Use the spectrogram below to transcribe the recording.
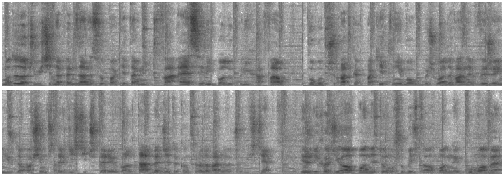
Modele oczywiście napędzane są pakietami 2S, LiPo lub LiHV. W obu przypadkach pakiety nie mogą być ładowane wyżej niż do 8,44 V. Będzie to kontrolowane oczywiście. Jeżeli chodzi o opony, to muszą być to opony gumowe.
